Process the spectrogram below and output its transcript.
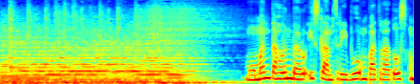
Momen Tahun Baru Islam 1443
